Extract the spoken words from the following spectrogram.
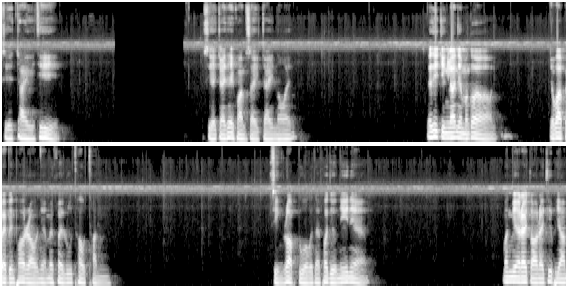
เสียใจที่ เสียใจที่ให้ความใส่ใจน้อย และที่จริงแล้วเนี่ยมันก็จะว่าไปเป็นเพราะเราเนี่ยไม่ค่อยรู้เท่าทัน สิ่งรอบตัวก็ได้ เพราะเดี๋ยวนี้เนี่ย มันมีอะไรต่ออะไรที่พยายาม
